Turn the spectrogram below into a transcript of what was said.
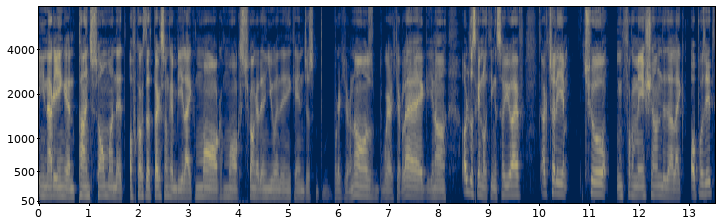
in a ring and punch someone that of course that person can be like more more stronger than you and then he can just break your nose break your leg you know all those kind of things so you have actually two information that are like opposite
